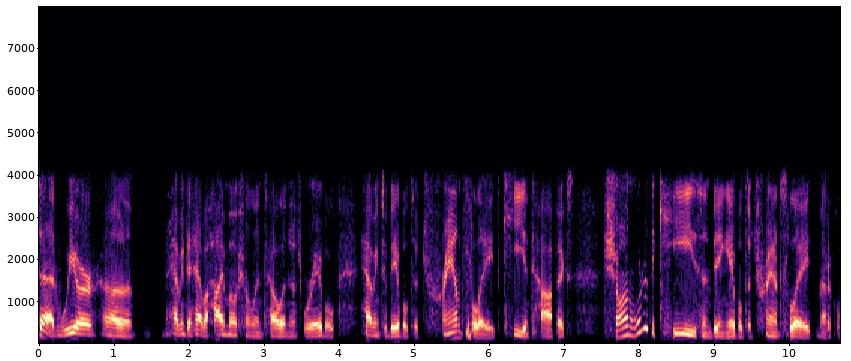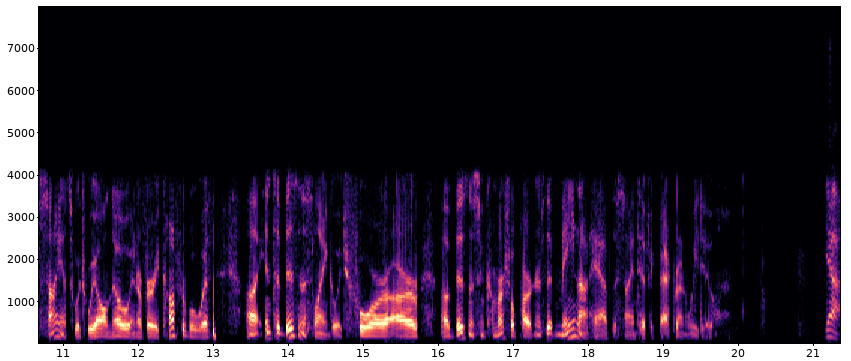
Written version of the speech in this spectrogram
said, we are uh, having to have a high emotional intelligence, we're able having to be able to translate key topics. Sean, what are the keys in being able to translate medical science, which we all know and are very comfortable with, uh, into business language for our uh, business and commercial partners that may not have the scientific background we do? Yeah,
